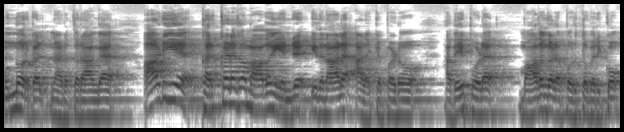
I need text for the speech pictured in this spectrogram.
முன்னோர்கள் நடத்துகிறாங்க ஆடிய கற்கடக மாதம் என்று இதனால் அழைக்கப்படும். அதே போல் மாதங்களை பொறுத்த வரைக்கும்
